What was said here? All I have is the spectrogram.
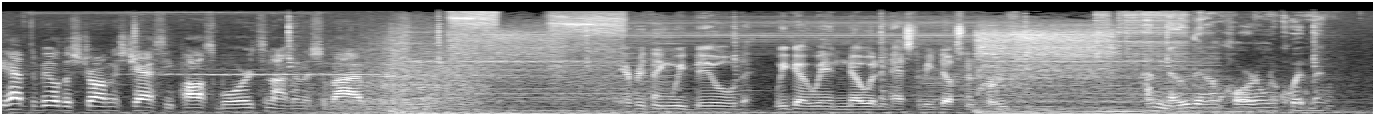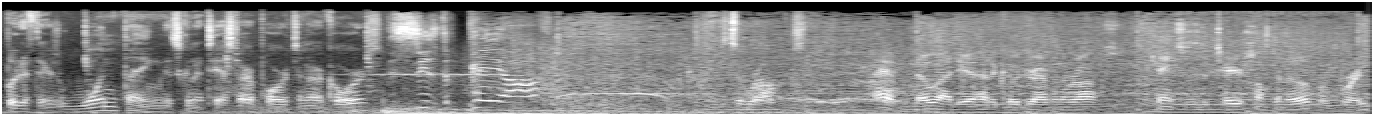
You have to build the strongest chassis possible or it's not going to survive. Everything we build, we go in knowing it has to be Dustin proof. I know that I'm hard on equipment, but if there's one thing that's going to test our parts and our cars, This is the payoff. it's the rocks. I have no idea how to co-drive on the rocks. Chances to tear something up or break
